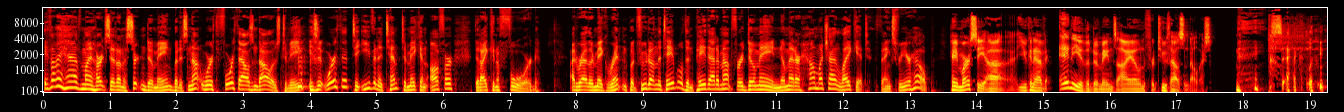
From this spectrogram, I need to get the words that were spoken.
If I have my heart set on a certain domain, but it's not worth $4,000 to me, is it worth it to even attempt to make an offer that I can afford? I'd rather make rent and put food on the table than pay that amount for a domain, no matter how much I like it. Thanks for your help. Hey, Marcy, uh, you can have any of the domains I own for two thousand dollars. exactly.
